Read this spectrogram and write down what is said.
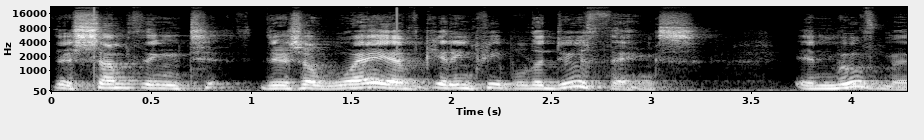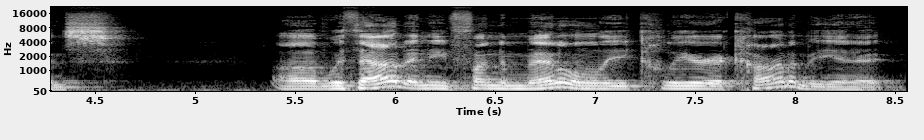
There's something, to, there's a way of getting people to do things in movements uh, without any fundamentally clear economy in it.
